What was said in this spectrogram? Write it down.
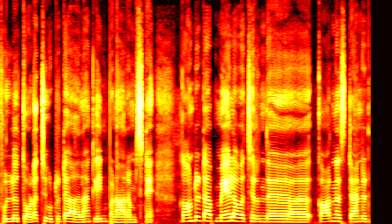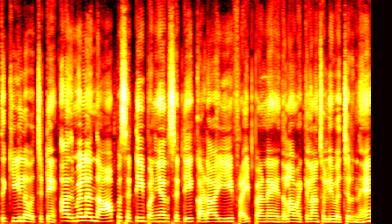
ஃபுல்லு தொடச்சி விட்டுட்டு அதெல்லாம் க்ளீன் பண்ண ஆரம்பிச்சிட்டேன். கவுண்டர் டாப் மேலே வச்சுருந்த கார்னர் ஸ்டாண்ட் எடுத்து கீழே வச்சுட்டேன். அது மேலே இந்த ஆப்ப சட்டி பனியார் சட்டி கடாயி ஃப்ரை பேனு இதெல்லாம் வைக்கலாம்னு சொல்லி வச்சுருந்தேன்.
